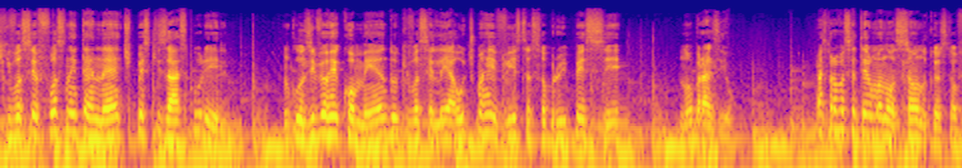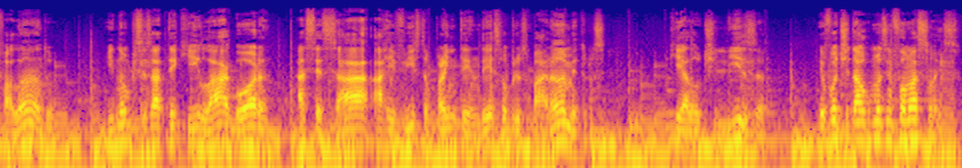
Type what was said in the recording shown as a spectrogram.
que você fosse na internet e pesquisasse por ele. Inclusive, eu recomendo que você leia a última revista sobre o IPC no Brasil. Mas para você ter uma noção do que eu estou falando e não precisar ter que ir lá agora acessar a revista para entender sobre os parâmetros que ela utiliza, eu vou te dar algumas informações.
